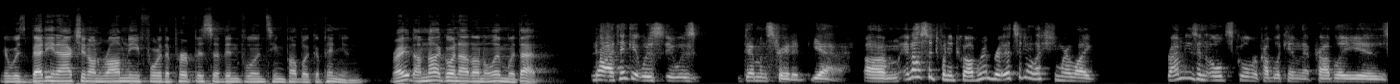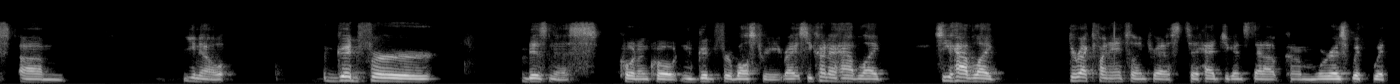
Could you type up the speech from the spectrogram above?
there was betting action on Romney for the purpose of influencing public opinion. Right? I'm not going out on a limb with that. No, I think it was it was demonstrated. Yeah, um, and also 2012. Remember, that's an election where like Romney's an old school Republican that probably is, um, you know, good for business, quote unquote, and good for Wall Street, right? So you kind of have like, so you have like direct financial interest to hedge against that outcome. Whereas with with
